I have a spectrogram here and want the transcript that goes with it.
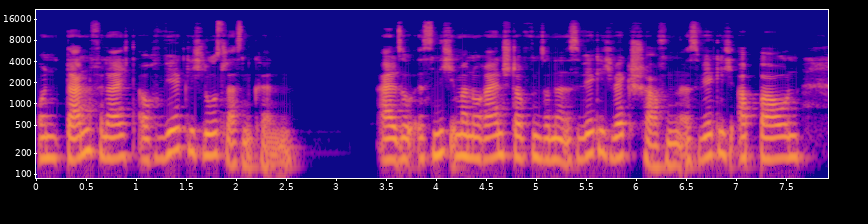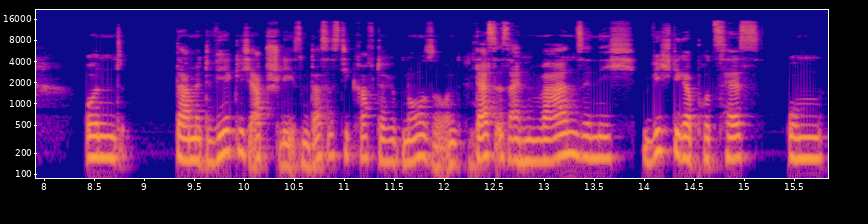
und dann vielleicht auch wirklich loslassen können. Also es nicht immer nur reinstopfen, sondern es wirklich wegschaffen, es wirklich abbauen und damit wirklich abschließen. Das ist die Kraft der Hypnose. Und das ist ein wahnsinnig wichtiger Prozess, um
